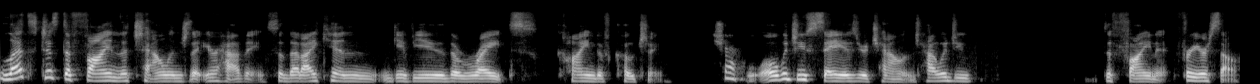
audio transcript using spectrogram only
let's just define the challenge that you're having so that I can give you the right kind of coaching. Sure. What would you say is your challenge? How would you define it for yourself?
